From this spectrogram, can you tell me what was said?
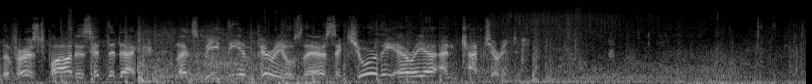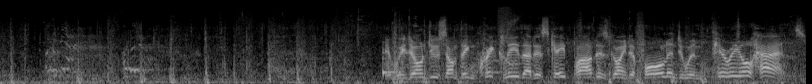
The first pod has hit the deck. Let's meet the Imperials there, secure the area, and capture it. Don't do something quickly, that escape pod is going to fall into Imperial hands.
